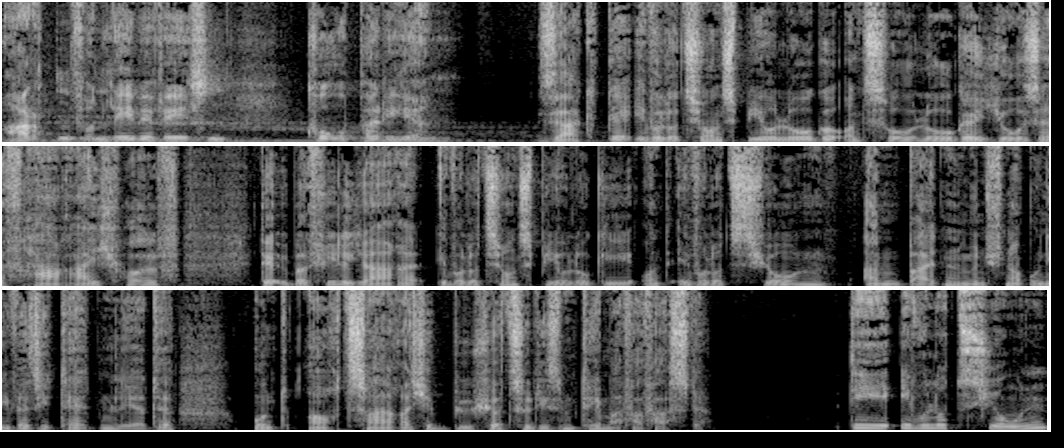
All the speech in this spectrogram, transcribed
Arten von Lebewesen kooperieren sagt der Evolutionsbiologe und Zoologe Josef H. Reichholf, der über viele Jahre Evolutionsbiologie und Evolution an beiden Münchner Universitäten lehrte und auch zahlreiche Bücher zu diesem Thema verfasste. Die Evolution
